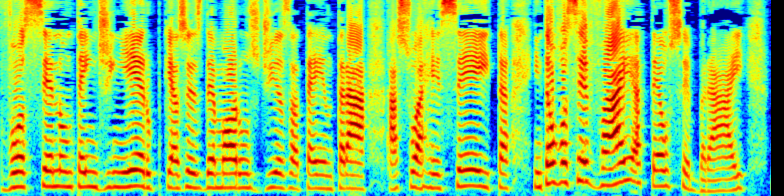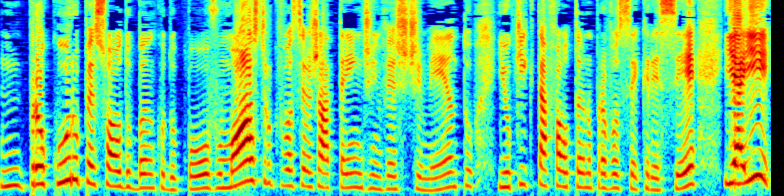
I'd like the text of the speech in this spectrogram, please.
você não tem dinheiro, porque às vezes demora uns dias até entrar a sua receita. Então você vai até o Sebrae, procura o pessoal do Banco do Povo, mostra o que você já tem de investimento e o que está faltando para você crescer. E aí,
